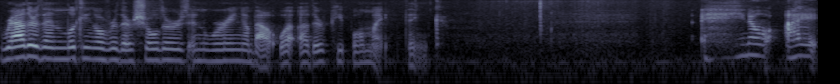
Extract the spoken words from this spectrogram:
rather than looking over their shoulders and worrying about what other people might think? you know i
